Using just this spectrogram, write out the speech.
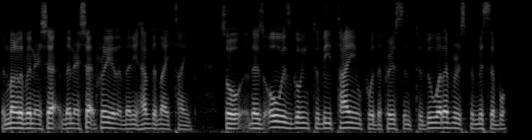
then Maghrib and Isha, and then Isha prayer, and then you have the night time. So there's always going to be time for the person to do whatever is permissible,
